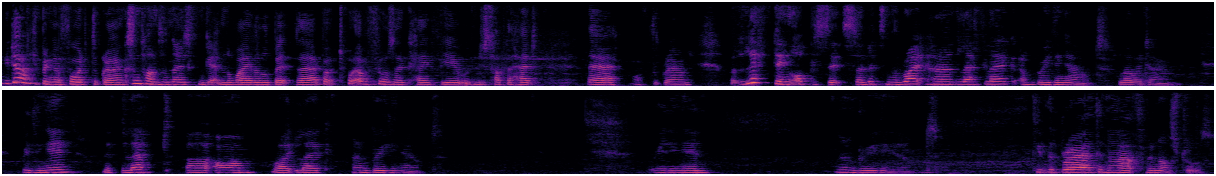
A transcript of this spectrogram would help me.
you don't have to bring it forward to the ground sometimes the nose can get in the way a little bit there, but whatever feels okay for you, we can just have the head there off the ground. But lifting opposites, so lifting the right hand, left leg, and breathing out, lower down. Breathing in, lift the left uh, arm, right leg, and breathing out. Breathing in and breathing out. Keep the breath in and out through the nostrils.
